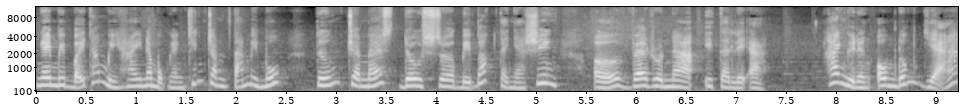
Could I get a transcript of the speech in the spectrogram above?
Ngày 17 tháng 12 năm 1981, tướng James Doser bị bắt tại nhà riêng ở Verona, Italia. hai người đàn ông đóng giả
